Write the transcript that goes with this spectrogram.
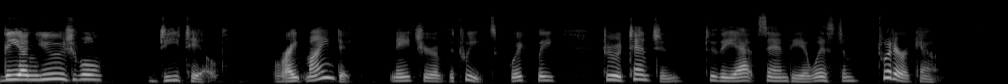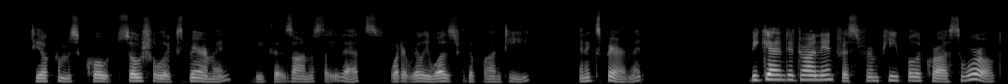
The unusual, detailed, right minded nature of the tweets quickly drew attention to the at Sandia Wisdom Twitter account. Teal'c's quote social experiment, because honestly that's what it really was for the P'nti, an experiment, began to draw an interest from people across the world.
